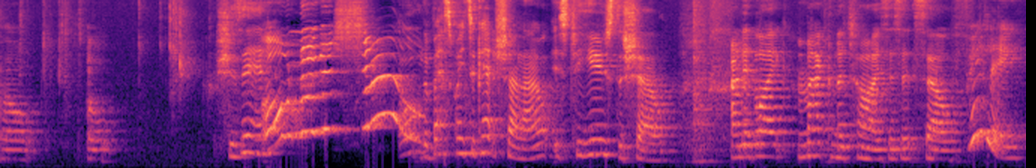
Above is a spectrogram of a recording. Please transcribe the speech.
Oh. oh. She's in. Oh no, the shell! Oh, the best way to get shell out is to use the shell, and it like magnetizes itself. Really?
